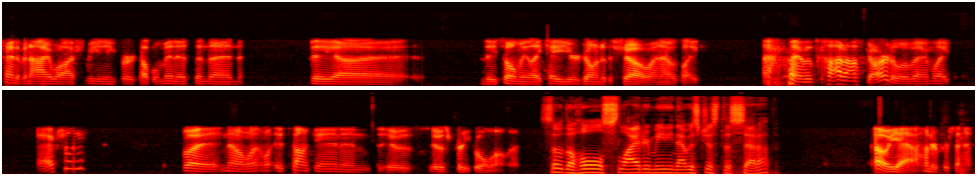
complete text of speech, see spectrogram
kind of an eyewash meeting for a couple minutes, and then they uh, they told me like, hey, you're going to the show, and I was like I was caught off guard a little bit. I'm like, actually, but no, it sunk in, and it was it was a pretty cool moment. So the whole slider meeting that was just the setup. Oh yeah, hundred percent.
